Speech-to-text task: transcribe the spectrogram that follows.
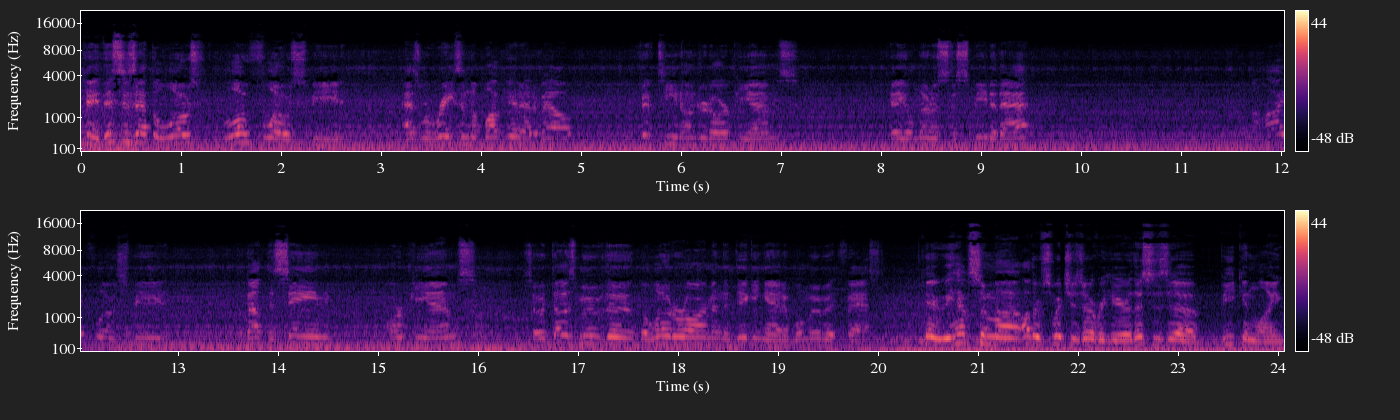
Okay, this is at the low, low flow speed as we're raising the bucket at about 1500 RPMs. Okay, you'll notice the speed of that. On the high flow speed, about the same RPMs. So it does move the, the loader arm and the digging end, it will move it faster. Okay, we have some uh, other switches over here. This is a beacon light.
